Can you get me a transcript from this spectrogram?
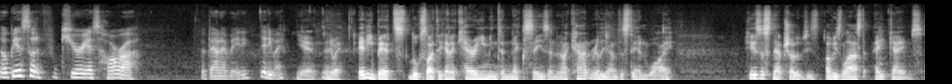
There'll be a sort of curious horror about our meeting. Anyway, Yeah. Anyway, Eddie Betts looks like they're going to carry him into next season, and I can't really understand why. Here's a snapshot of his, of his last eight games.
